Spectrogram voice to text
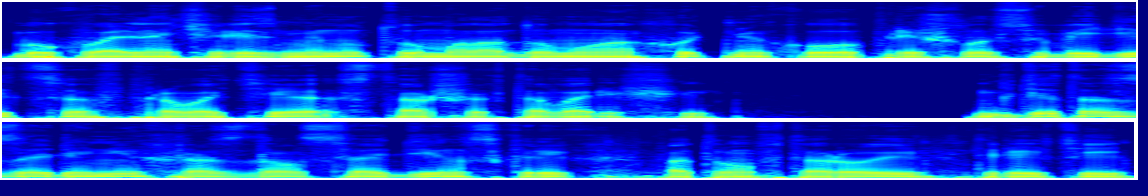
Буквально через минуту молодому охотнику пришлось убедиться в правоте старших товарищей. Где-то сзади них раздался один скрик, потом второй, третий.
